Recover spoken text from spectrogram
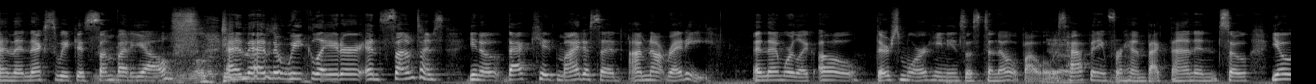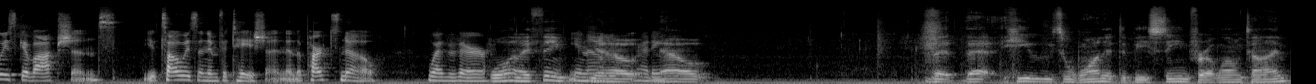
and then next week is somebody else, A lot of and then the week later, and sometimes you know that kid might have said, "I'm not ready." And then we're like, oh, there's more he needs us to know about what was happening for him back then. And so you always give options. It's always an invitation, and the parts know whether they're Well, and I think You you know, know, ready. now that that he's wanted to be seen for a long time,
